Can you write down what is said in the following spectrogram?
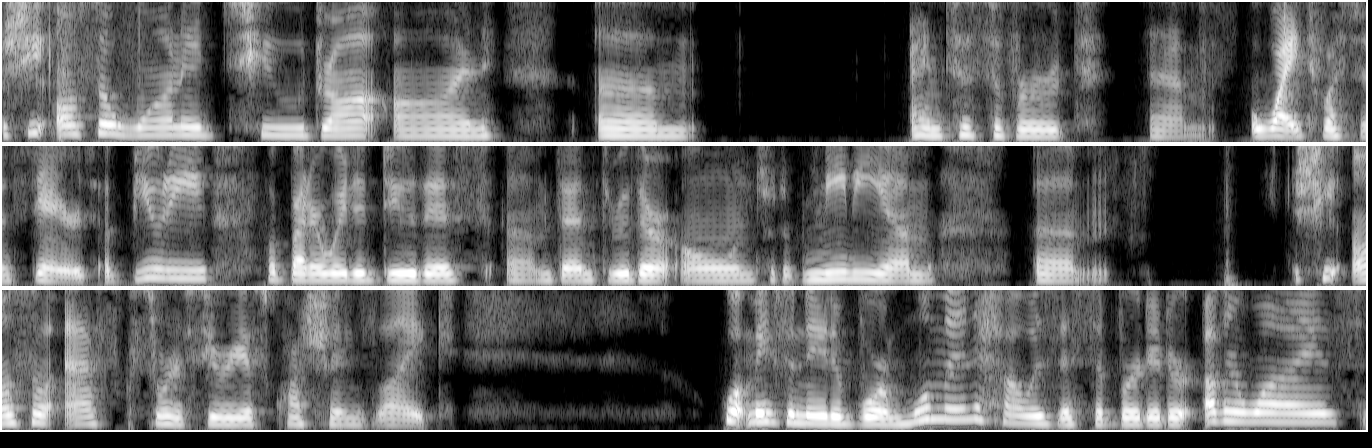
She also wanted to draw on um, and to subvert um, white Western standards of beauty. What better way to do this um, than through their own sort of medium? Um, she also asks sort of serious questions like, what makes a native born woman? How is this subverted or otherwise?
